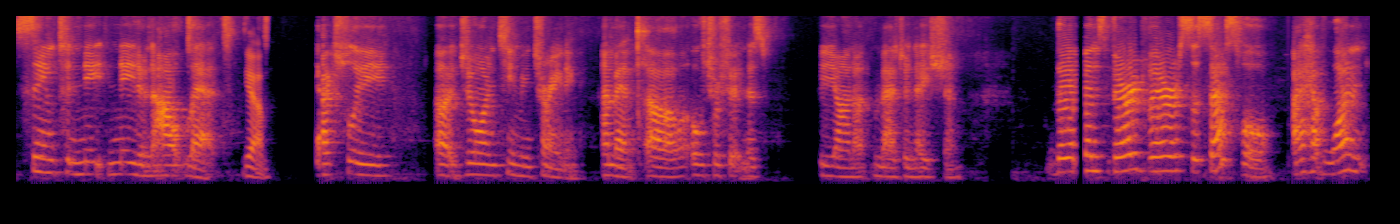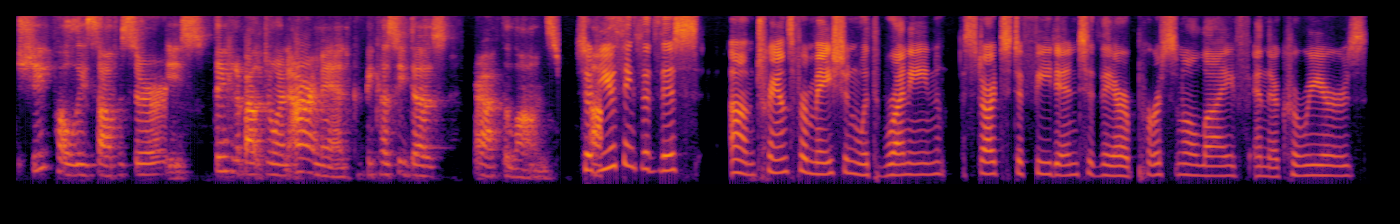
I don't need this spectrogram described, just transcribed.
seem to need need an outlet. Yeah. Actually uh, join Team in Training. I meant uh, ultra fitness beyond imagination. They have been very, very successful. I have one chief police officer. He's thinking about doing Ironman because he does triathlons. So, do you think that this um, transformation with running starts to feed into their personal life and their careers?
